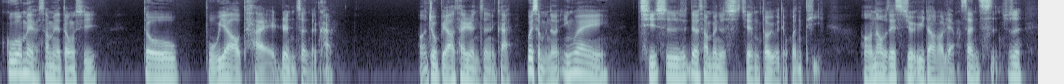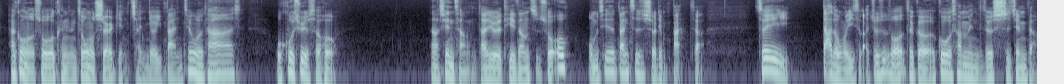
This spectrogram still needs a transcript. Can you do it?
Google Map 上面的东西都不要太认真的看，哦，就不要太认真的看。为什么呢？因为其实那上面的时间都有点问题。哦，那我这次就遇到了两三次，就是他跟我说我可能中午十二点整有一班，结果他我过去的时候，那现场他就贴一张纸说，哦，我们今天的班次是十二点半这样，所以。大家懂我意思吧？就是说，这个 Google 上面的这个时间表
